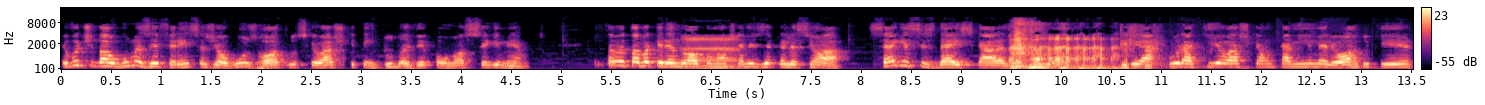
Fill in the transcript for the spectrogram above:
eu vou te dar algumas referências de alguns rótulos que eu acho que tem tudo a ver com o nosso segmento. Então eu estava querendo ah. automaticamente dizer para ele assim, ó, segue esses 10 caras aqui, né? por aqui eu acho que é um caminho melhor do que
